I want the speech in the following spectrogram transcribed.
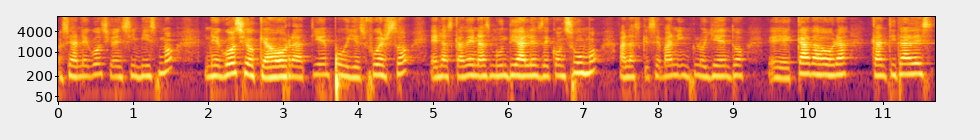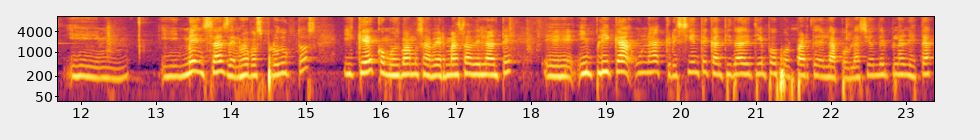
O sea, negocio en sí mismo, negocio que ahorra tiempo y esfuerzo en las cadenas mundiales de consumo a las que se van incluyendo eh, cada hora cantidades inmensas de nuevos productos y que, como vamos a ver más adelante, eh, implica una creciente cantidad de tiempo por parte de la población del planeta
